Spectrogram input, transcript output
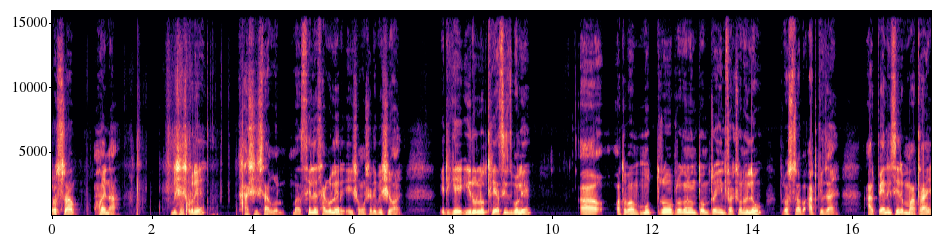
প্রস্রাব হয় না। বিশেষ করে খাসি ছাগল বা ছেলে ছাগলের এই সমস্যাটি বেশি হয়। এটিকে ইউরোলোথিয়াসিস বলে। অথবা মূত্র প্রজনন তন্ত্রে ইনফেকশন হলেও প্রস্রাব আটকে যায়। আর প্যানিসের মাথায়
